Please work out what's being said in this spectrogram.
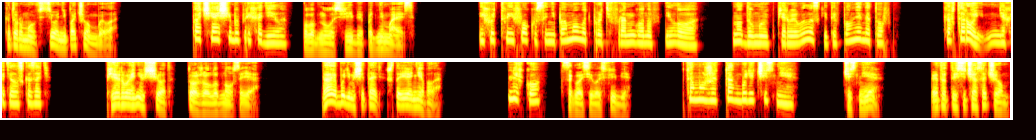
которому все нипочем было. «Почаще бы приходила», — улыбнулась Фиби, поднимаясь. «И хоть твои фокусы не помогут против рангонов и лоа, но, думаю, к первой вылазке ты вполне готов. Ко второй, я хотела сказать». «Первая не в счет, тоже улыбнулся я. «Давай будем считать, что ее не было». «Легко», — согласилась Фиби. «К тому же так будет честнее». «Честнее? Это ты сейчас о чем?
